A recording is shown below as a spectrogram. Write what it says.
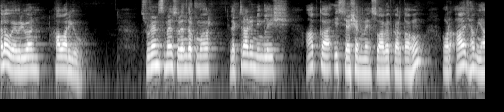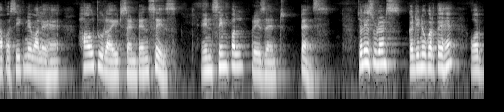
Hello everyone how are you students मैं Surendra Kumar lecturer in English आपका इस सेशन में स्वागत करता हूँ और आज हम यहाँ पर सीखने वाले हैं how to write sentences in simple present tense चलिए स्टूडेंट्स कंटिन्यू करते हैं और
